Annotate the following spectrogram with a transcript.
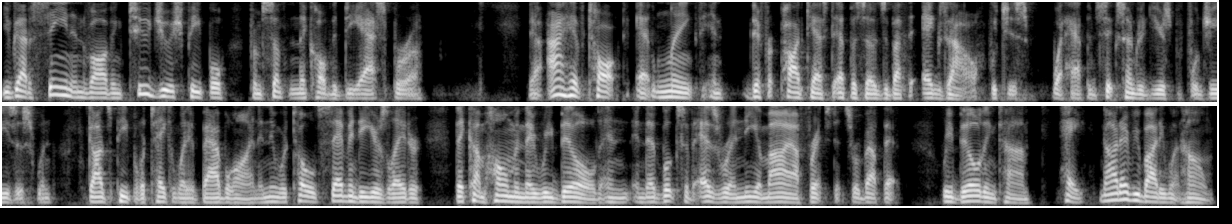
you've got a scene involving two Jewish people from something they call the diaspora. Now, I have talked at length in different podcast episodes about the exile, which is what happened 600 years before Jesus when God's people are taken away to Babylon. And then we're told 70 years later, they come home and they rebuild. And, and the books of Ezra and Nehemiah, for instance, are about that rebuilding time. Hey, not everybody went home.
